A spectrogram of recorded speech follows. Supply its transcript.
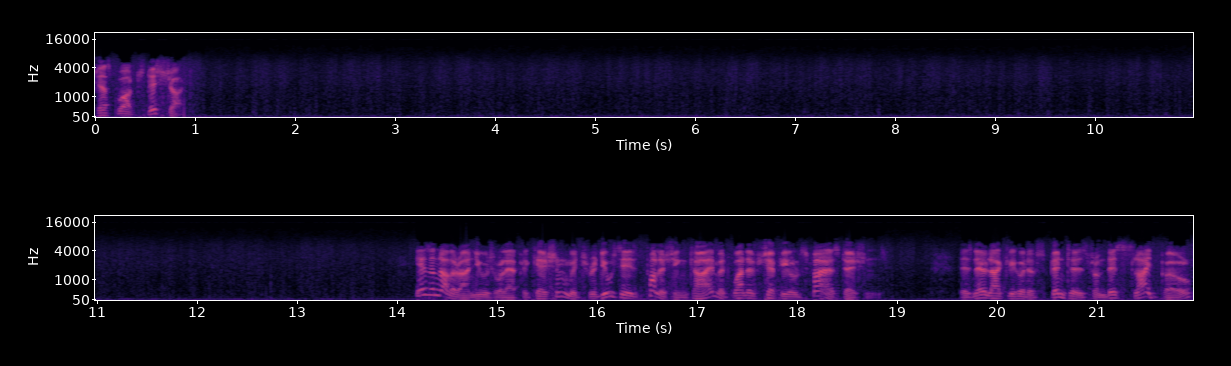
Just watch this shot. Here's another unusual application which reduces polishing time at one of Sheffield's fire stations. There's no likelihood of splinters from this slide pole.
